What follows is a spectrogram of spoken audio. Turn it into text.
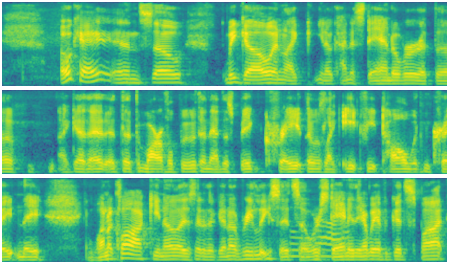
"Okay." And so we go and like you know kind of stand over at the I guess at the, the Marvel booth, and they had this big crate that was like eight feet tall wooden crate, and they at one o'clock, you know, they said they're gonna release it, oh, so Oh, we're wow. standing there. We have a good spot.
